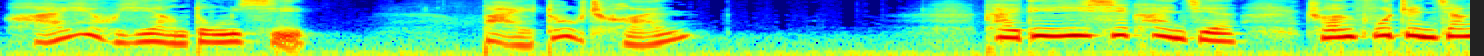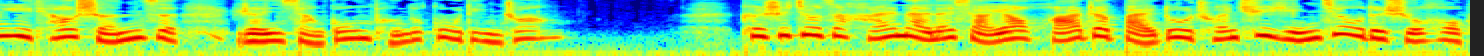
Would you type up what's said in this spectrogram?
还有一样东西——摆渡船。凯蒂依稀看见船夫正将一条绳子扔向工棚的固定桩，可是就在海奶奶想要划着摆渡船去营救的时候，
